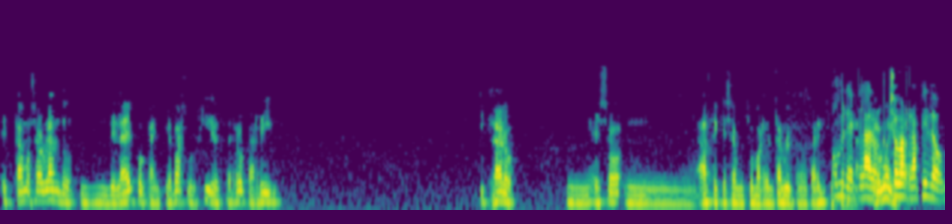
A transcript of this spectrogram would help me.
estamos hablando de la época en que va a surgir el ferrocarril, y claro, eso mm, hace que sea mucho más rentable el ferrocarril. Hombre, claro, mucho más rápido.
